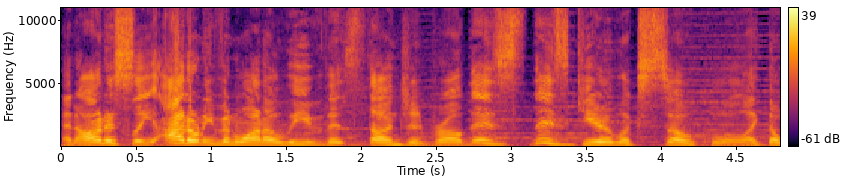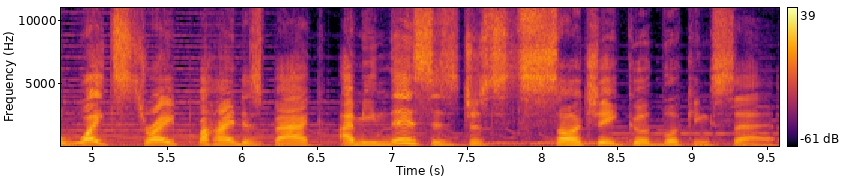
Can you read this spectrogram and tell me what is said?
And honestly, I don't even want to leave this dungeon, bro. This this gear looks so cool. Like the white stripe behind his back. I mean, this is just such a good looking set.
